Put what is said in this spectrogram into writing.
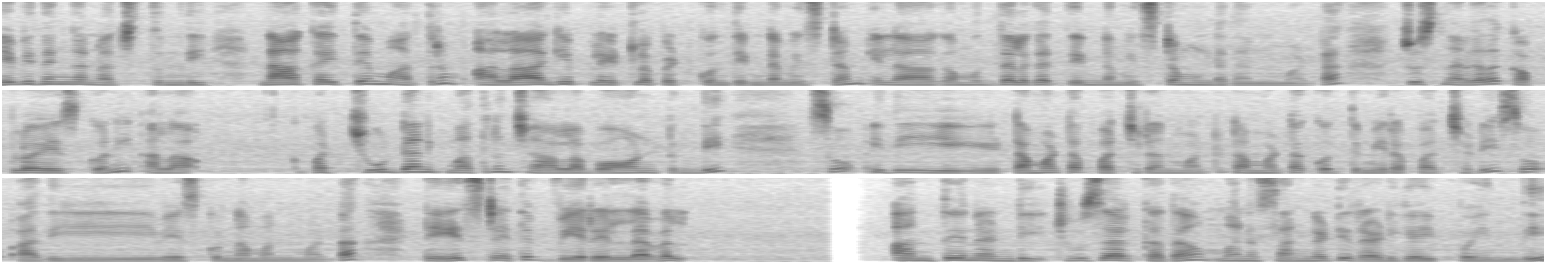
ఏ విధంగా నచ్చుతుంది? నాకైతే మాత్రం అలాగే ప్లేట్లో పెట్టుకొని తినడం ఇష్టం. ఇలాగ ముద్దలుగా తినడం ఇష్టం ఉండదన్నమాట. చూస్తున్నారు కదా కప్లో వేసుకొని అలా బట్ చూడ్డానికి మాత్రం చాలా బాగుంటుంది. సో ఇది టమాటా పచ్చడి అనమాట టమాటా కొత్తిమీర పచ్చడి. సో అది వేసుకున్నాం అనమాట టేస్ట్ అయితే వేరే లెవెల్. అంతేనండి. చూసారు కదా మన సంగటి రెడీ అయిపోయింది.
